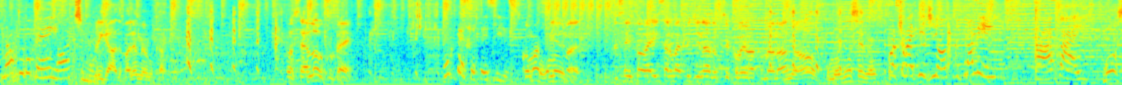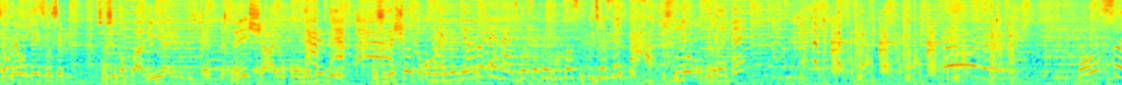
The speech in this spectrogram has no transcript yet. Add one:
Não, tudo bem, ótimo. Obrigado, valeu mesmo, cara. Você é louco, velho? Por que você fez isso? Como assim, Como? mano? Você sentou aí, você não vai pedir nada pra você comer, vai comer não? Não, comeu você não. Você vai pedir outro pra mim. Ah, vai. Moça, eu perguntei se você, se você toparia deixar eu comer beber. Você deixou, eu tô comendo e bebendo. Não, na verdade, você perguntou se podia sentar. E eu, eu tô em pé? Nossa!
